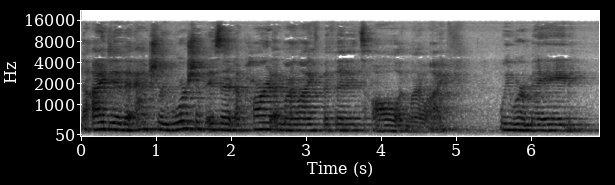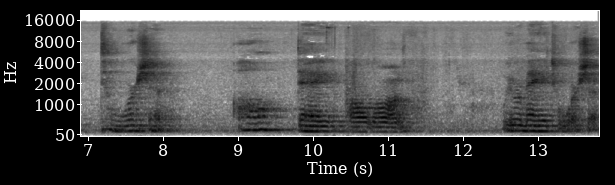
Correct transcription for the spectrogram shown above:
the idea that actually worship isn't a part of my life, but that it's all of my life. We were made to worship all day, all long. We were made to worship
